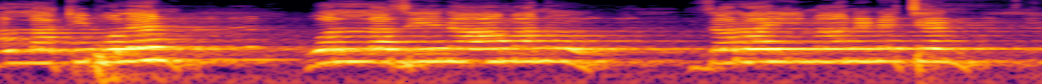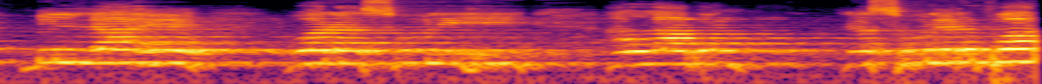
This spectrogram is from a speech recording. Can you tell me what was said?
আল্লাহ কি বলেন? ওয়াল্লাযিনা আমানু যারা ঈমান এনেছেন বিল্লাহে ওয়া রাসূলিহি, আল্লাহ এবং রাসূলের উপর,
